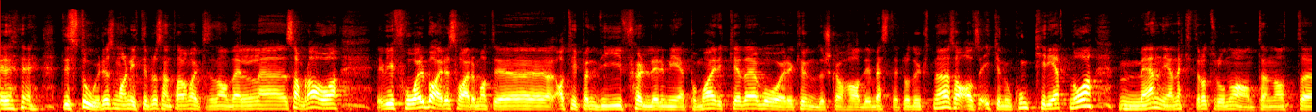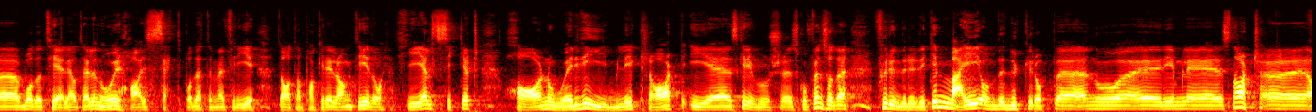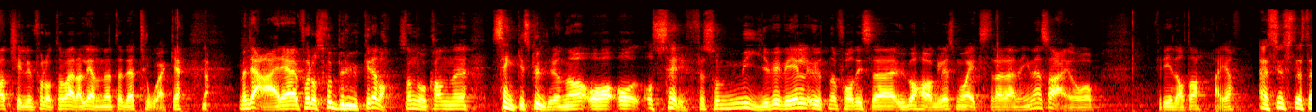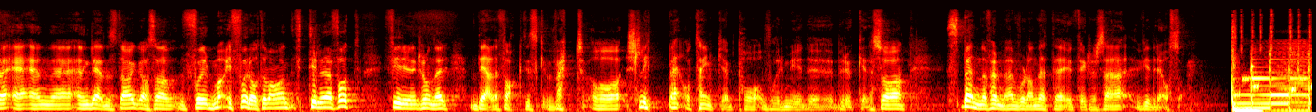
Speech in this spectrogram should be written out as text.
de store som har 90% av markedsandelen samla. Og vi får bare svar om at, eh, av typen vi følger med på markedet, våre kunder skal ha de beste produktene. Så altså ikke noe konkret nå, men jeg nekter å tro noe annet enn at eh, både Telia og Telenor har sett på dette med fri datapakker i lang tid, og helt sikkert har noe rimelig klart i eh, skrivebordsskuffen. Så det forundrer ikke meg om det dukker opp noe rimelig snart. At Chili får lov til å være alene med dette, det tror jeg ikke. Nei. Men det er eh, for oss forbrukere da, som nå kan eh, senke skuldrene og, og, og, surfe så mye vi vil uten å få disse ubehagelige små ekstraregningene, så er jo fri data heia. Jeg syns dette er en, eh, en gledens dag. Altså, for, I forhold til hva man tidligere har fått, 400 kroner, det er det faktisk verdt å slippe å tenke på hvor mye du bruker. Så spennende å følge med hvordan dette utvikler seg videre også.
